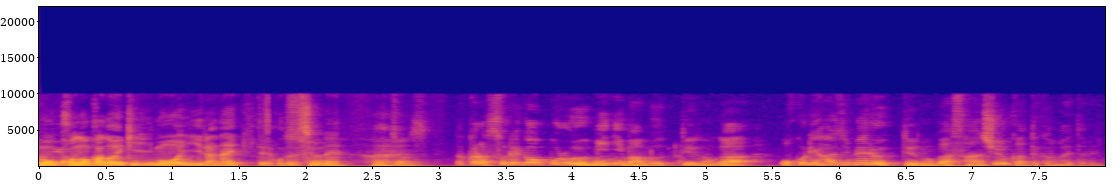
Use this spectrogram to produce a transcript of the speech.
もうこの可動域もういらないってことですよね。なっちゃうんです、だからそれが起こるミニマムっていうのが起こり始めるっていうのが3週間って考えたらいいで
